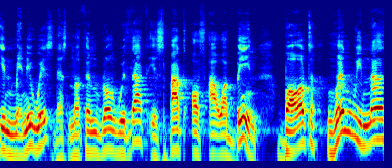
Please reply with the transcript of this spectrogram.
in many ways, there's nothing wrong with that. It's part of our being. But when we now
